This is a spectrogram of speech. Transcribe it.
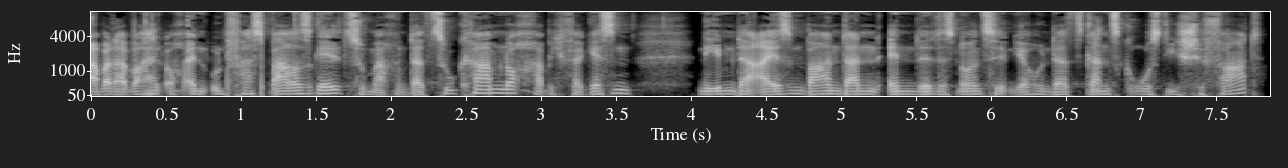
Aber da war halt auch ein unfassbares Geld zu machen. Dazu kam noch, habe ich vergessen, neben der Eisenbahn dann Ende des 19. Jahrhunderts ganz groß die Schifffahrt.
